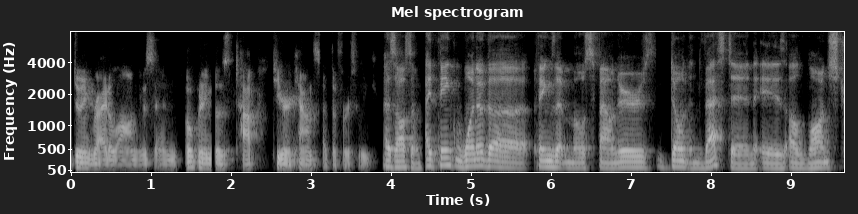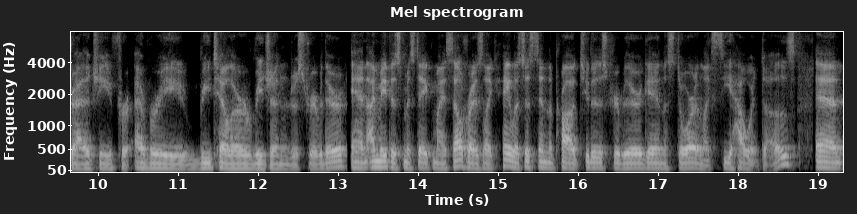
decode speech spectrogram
doing ride alongs, and opening those top tier accounts at the first week. That's awesome. I think one of the things that most founders don't invest in is a launch strategy for every retailer, region, or distributor. And I made this mistake myself, right? It's like, hey, let's just send the product to the distributor, get in the store, and like see how it does. And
